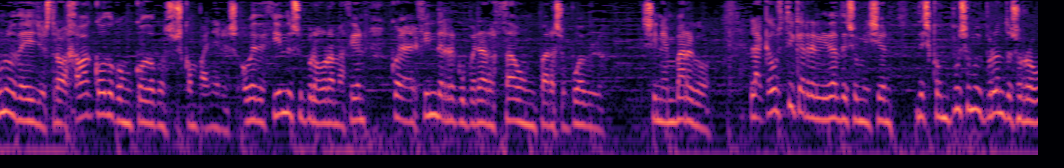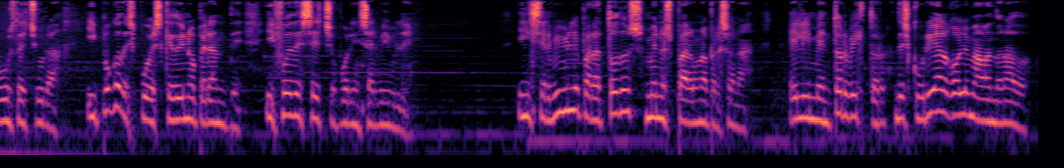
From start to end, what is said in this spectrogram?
Uno de ellos trabajaba codo con codo con sus compañeros, obedeciendo su programación con el fin de recuperar Zaun para su pueblo. Sin embargo, la cáustica realidad de su misión descompuso muy pronto su robusta hechura, y poco después quedó inoperante y fue deshecho por inservible. Inservible para todos menos para una persona. El inventor Víctor descubrió al golem abandonado,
